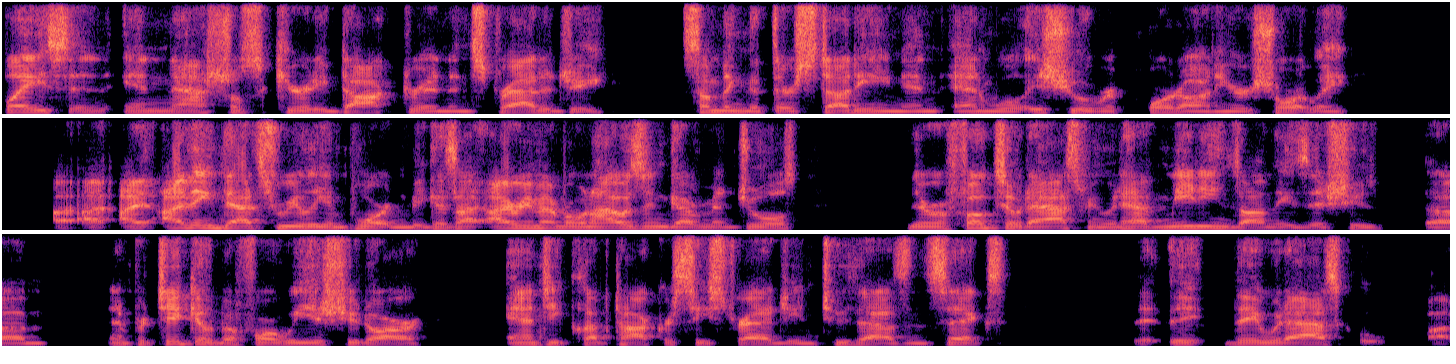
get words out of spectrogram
place in, in national security doctrine and strategy, something that they're studying and, and will issue a report on here shortly. I, I think that's really important because I, I remember when I was in government, Jules, there were folks that would ask me, we'd have meetings on these issues. Um, and in particular, before we issued our anti kleptocracy strategy in 2006, they, they would ask, uh,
